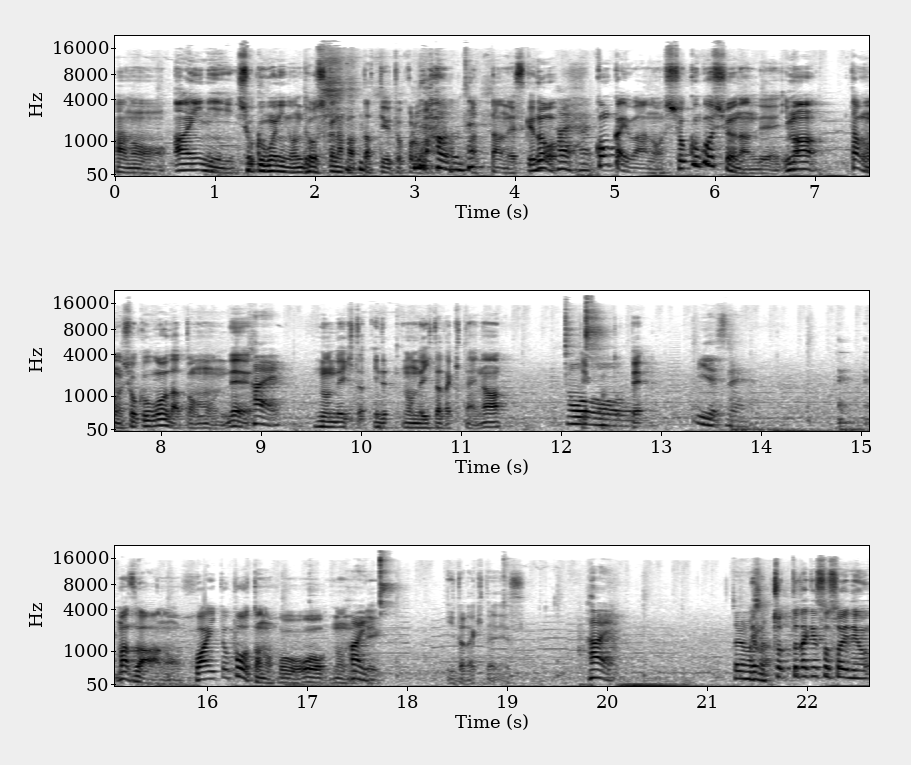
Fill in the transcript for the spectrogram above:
あの安易に食後に飲んでほしくなかったっていうところがあったんですけどはいはい。今回はあの食後酒なんで今多分食後だと思うんで、はい。飲んでいきた飲んでいただきたいなっおていうことで。いいですね。まずはあのホワイトポートの方を飲んはい。でいただきたいです、はい取れまでした。もちょっとだけ注いでよ。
